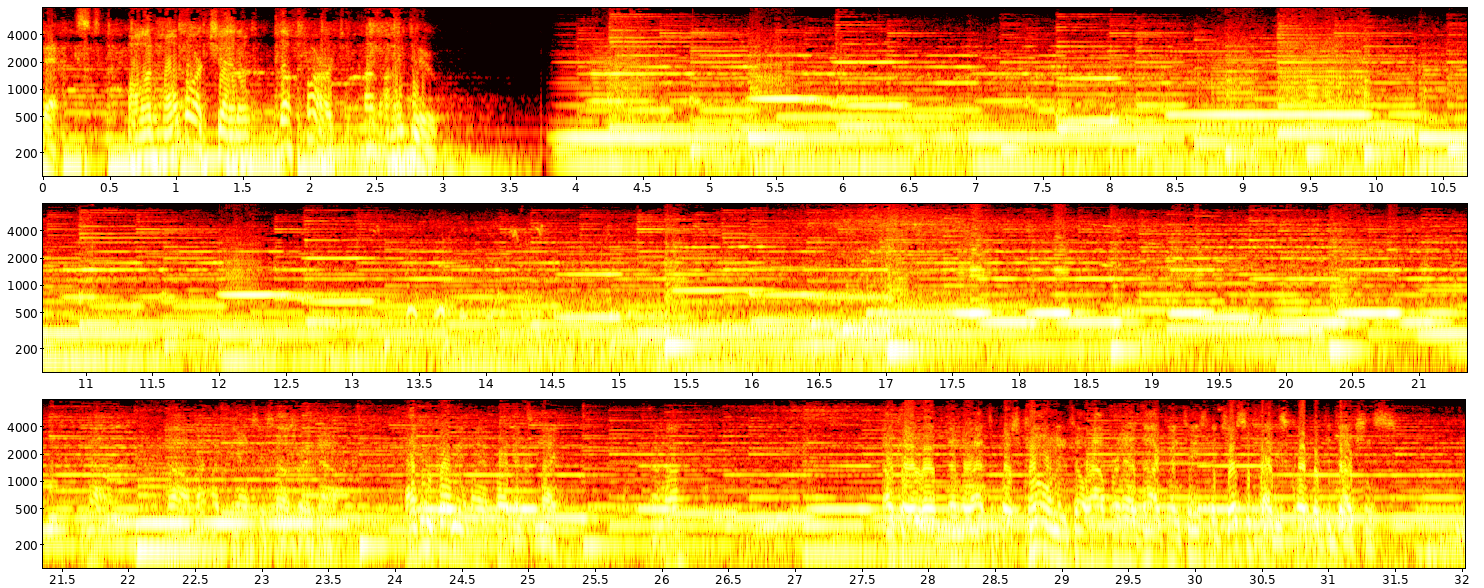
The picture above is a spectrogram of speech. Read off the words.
Next, on Hallmark Channel, The Heart of I Do. No, at my fiance's house right now. Have him call me at my apartment tonight. Okay, well, then we'll have to postpone until Halpern has documentation to justify these corporate deductions.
